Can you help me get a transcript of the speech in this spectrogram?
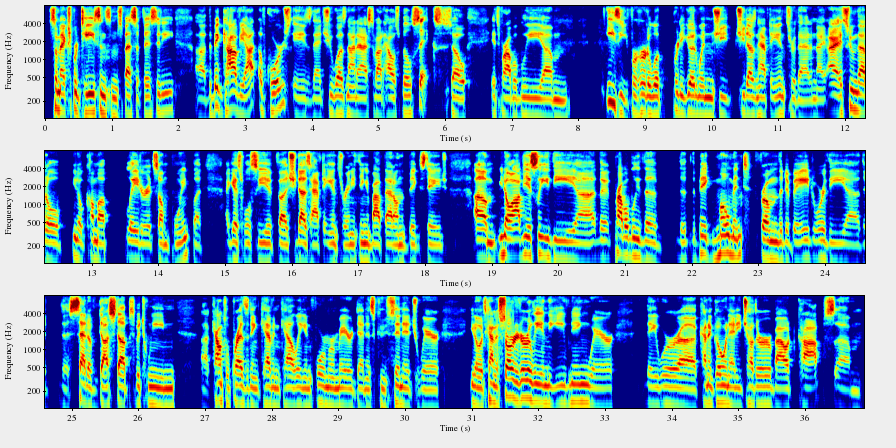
some expertise and some specificity. Uh, the big caveat, of course, is that she was not asked about House Bill Six, so it's probably um, easy for her to look pretty good when she she doesn't have to answer that. And I, I assume that'll you know come up later at some point, but I guess we'll see if uh, she does have to answer anything about that on the big stage. Um, you know, obviously the uh, the probably the, the the big moment from the debate or the uh, the, the set of dust ups between uh, Council President Kevin Kelly and former Mayor Dennis Kucinich, where you know it's kind of started early in the evening where they were uh, kind of going at each other about cops. Um,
